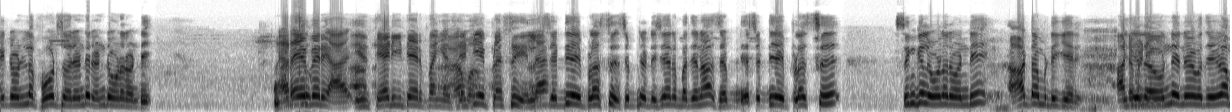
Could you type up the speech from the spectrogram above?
ஐ டுவெண்ட்டில ஃபோர்ஸ் வேரியன்ட் ரெண்டு ஓனர் வண்டி. நிறைய பேர் இது தேடிக்கிட்டே இருப்பாங்க. செட்டிஐ பிளஸ் இல்ல? செட்டிஐ பிளஸ் ஸ்விஃப்ட் டிசைர் பாத்தீங்கன்னா செட்டிஐ பிளஸ் சிங்கிள் ஓனர் வண்டி ஆட்டோமேட்டிக் இதுல Automatic. வந்து என்ன பாத்தீங்கன்னா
